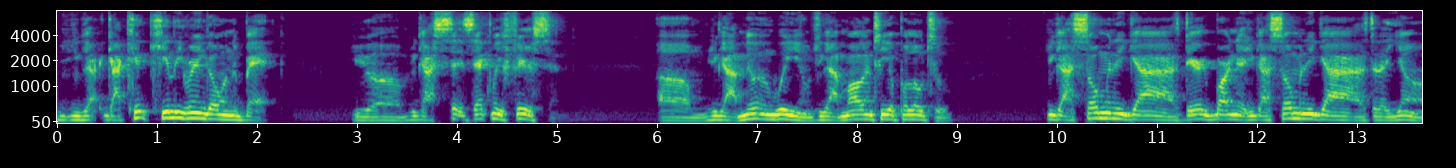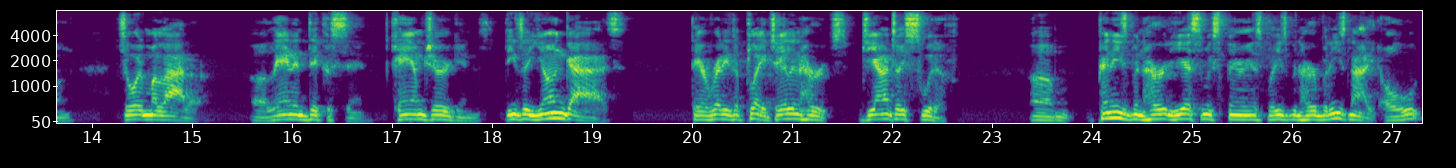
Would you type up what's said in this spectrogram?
you got got Kelee Ringo in the back. You uh, you got Zech McPhearson. Um, you got Milton Williams. You got Marlon Tuipulotu. You got so many guys. Derek Barnett. You got so many guys that are young. Jordan Mailata, uh, Landon Dickerson, Cam Jurgens. These are young guys. They're ready to play. Jalen Hurts, D'Andre Swift. Um, Penny's been hurt. He has some experience, but he's been hurt, but he's not old.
